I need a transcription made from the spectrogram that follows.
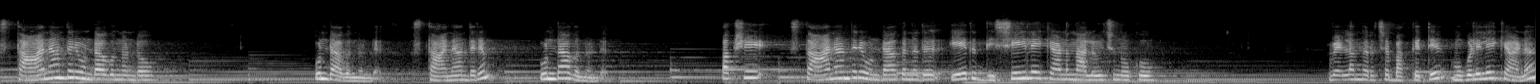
സ്ഥാനാന്തരം ഉണ്ടാകുന്നുണ്ടോ? ഉണ്ടാകുന്നുണ്ട്. സ്ഥാനാന്തരം ഉണ്ടാകുന്നുണ്ട്. പക്ഷേ സ്ഥാനാന്തരം ഉണ്ടാകുന്നത് ഏത് ദിശയിലേക്കാണെന്ന് ആലോചിച്ച് നോക്കൂ. വെള്ളം നിറച്ച ബക്കറ്റ് മുകളിലേക്കാണ്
